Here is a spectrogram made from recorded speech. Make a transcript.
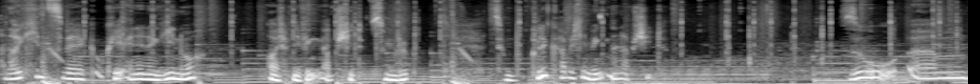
Andere Kindsweg. Okay, eine Energie noch. Oh, ich habe den winkenden Abschied. Zum Glück. Zum Glück habe ich den winkenden Abschied. So, ähm.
